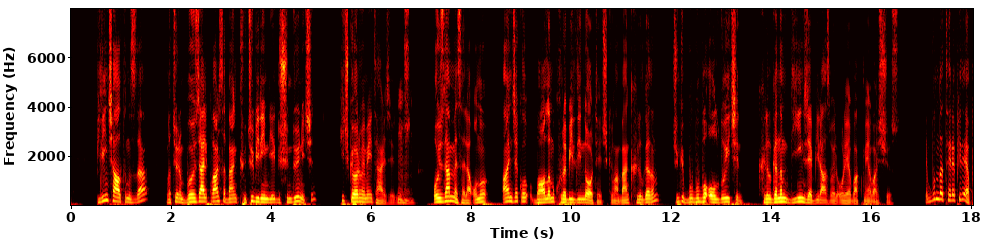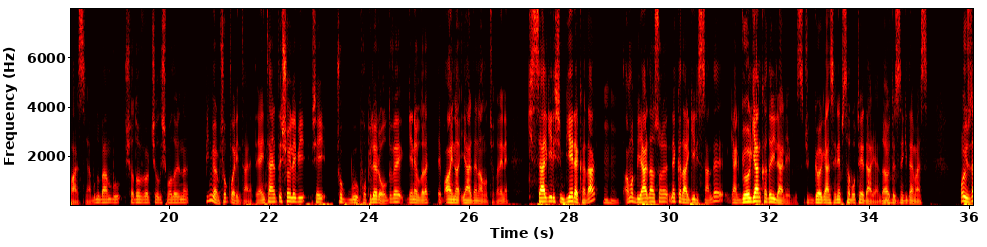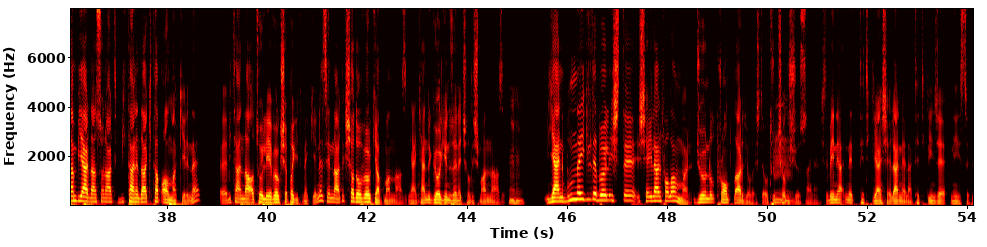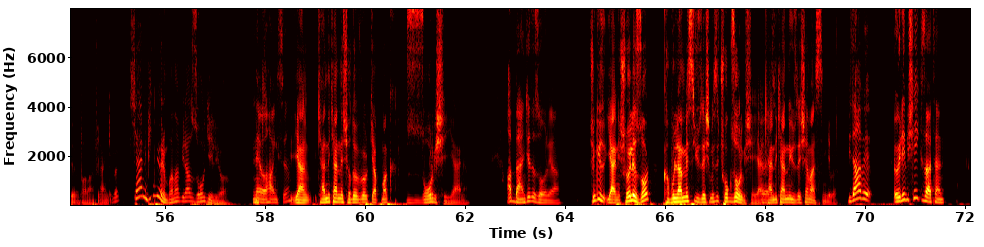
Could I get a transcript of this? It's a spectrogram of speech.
bilinçaltımızda atıyorum bu özellik varsa ben kötü biriyim diye düşündüğün için hiç görmemeyi tercih ediyorsun. Hı hı. O yüzden mesela onu ancak o bağlamı kurabildiğinde ortaya çıkıyor. Lan ben kırılganım çünkü bu bu bu olduğu için kırılganım deyince biraz böyle oraya bakmaya başlıyorsun. E bunu da terapide yaparsın ya. Bunu ben bu shadow work çalışmalarını bilmiyorum çok var internette. Ya internette şöyle bir şey çok bu popüler oldu ve genel olarak hep aynı yerden anlatıyorlar. Hani kişisel gelişim bir yere kadar Hı hı. ama bir yerden sonra ne kadar gelişsen de yani gölgen kadar ilerleyebilirsin. Çünkü gölgen seni hep sabote eder yani daha Hı hı. ötesine gidemezsin. O yüzden bir yerden sonra artık bir tane daha kitap almak yerine e, bir tane daha atölyeye workshop'a gitmek yerine senin artık shadow work yapman lazım. Yani kendi gölgen üzerine çalışman lazım. Hı hı. Yani bununla ilgili de böyle işte şeyler falan var. Journal promptlar diyorlar işte oturup Hmm. çalışıyorsun hani. İşte beni ne tetikleyen şeyler neler, tetikleyince ne hissediyorum falan filan gibi. Yani bilmiyorum bana biraz zor geliyor. Ne o hangisi? Yani kendi kendine shadow work yapmak zor bir şey yani. Abi bence de zor ya. Çünkü yani şöyle zor, kabullenmesi, yüzleşmesi çok zor bir şey. Yani Evet. kendi kendine yüzleşemezsin gibi. Bir daha abi öyle bir şey ki zaten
